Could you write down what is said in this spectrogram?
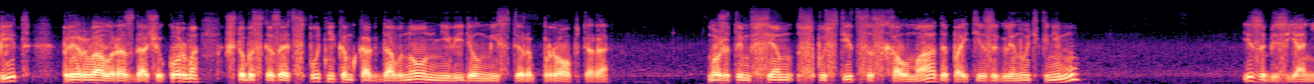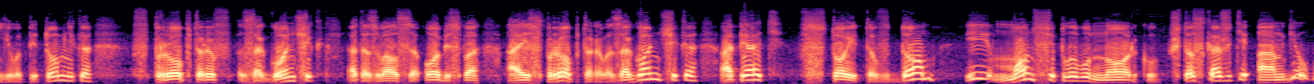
Пит прервал раздачу корма, чтобы сказать спутникам, как давно он не видел мистера Проптера. Может, им всем спуститься с холма да пойти заглянуть к нему? Из обезьяньего питомника в Проптеров загончик отозвался Обеспо, а из Проптерова загончика опять в стой-то в дом и Монсиплову норку. Что скажете, ангел?»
